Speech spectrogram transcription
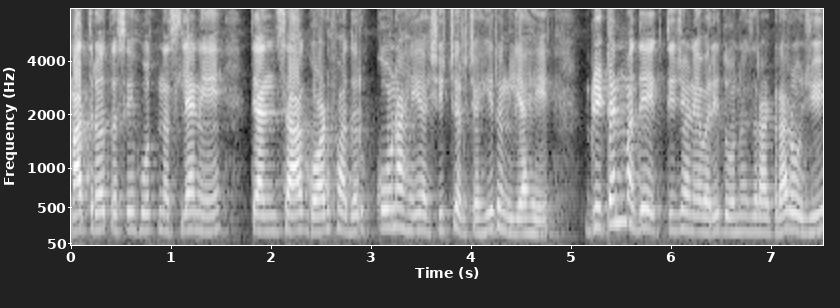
मात्र तसे होत नसल्याने त्यांचा गॉडफादर कोण आहे अशी चर्चाही रंगली आहे. ब्रिटनमध्ये एकतीस जानेवारी दोन हजार अठरा रोजी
